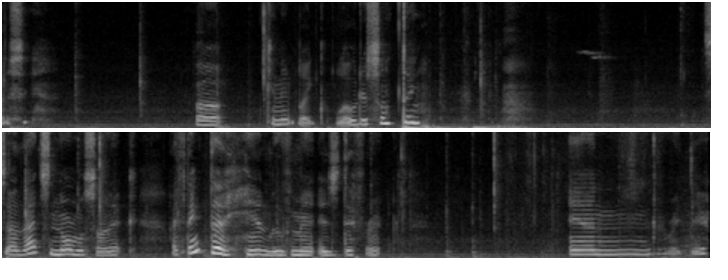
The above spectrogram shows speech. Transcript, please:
Let's see. Uh, can it like load or something? So that's normal Sonic. I think the hand movement is different. And right there.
